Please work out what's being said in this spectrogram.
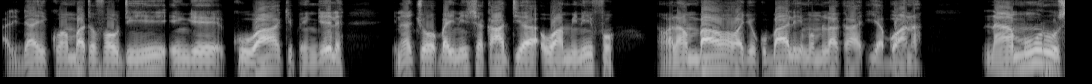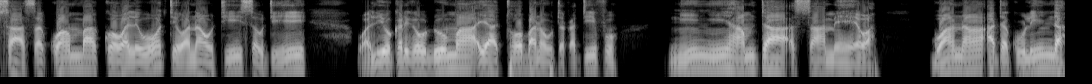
Alidai kwamba tofauti hii ingekuwa kipengele inachobainisha kati ya waaminifu na wale ambao hawajakubali mamlaka ya Bwana. Naamuru sasa kwamba kwa wale wote wanaotii sauti hii, walio katika huduma ya toba na utakatifu, ninyi hamtasamehewa. Bwana atakulinda,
